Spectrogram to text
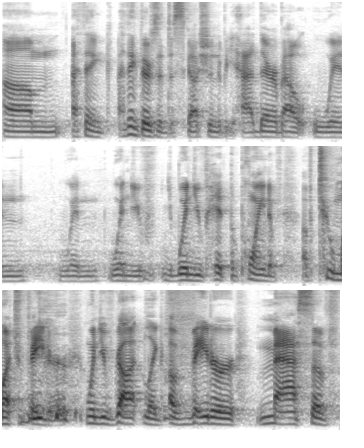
Um, I think I think there's a discussion to be had there about when when when you've when you've hit the point of, of too much Vader when you've got like a Vader mass of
